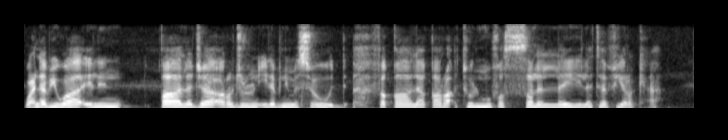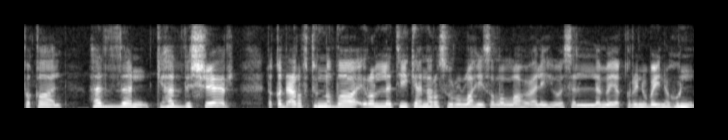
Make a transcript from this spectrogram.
وعن أبي وائل قال جاء رجل إلى ابن مسعود فقال قرأت المفصل الليلة في ركعة. فقال هذا كهذ الشعر؟ لقد عرفت النظائر التي كان رسول الله صلى الله عليه وسلم يقرن بينهن.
